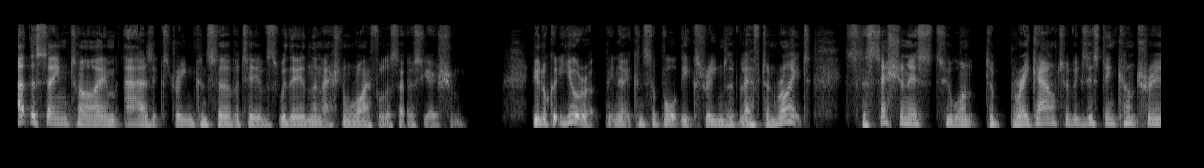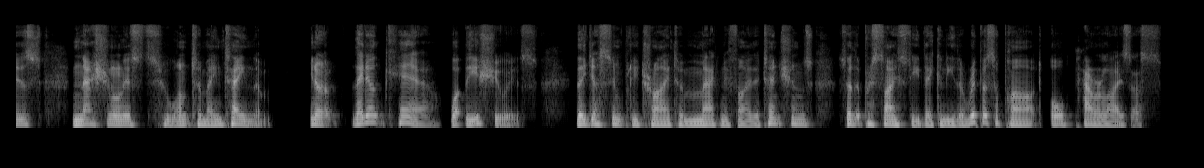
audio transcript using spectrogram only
at the same time as extreme conservatives within the National Rifle Association. If you look at Europe, you know, it can support the extremes of left and right, secessionists who want to break out of existing countries, nationalists who want to maintain them. You know, they don't care what the issue is. They just simply try to magnify the tensions so that precisely they can either rip us apart or paralyze us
